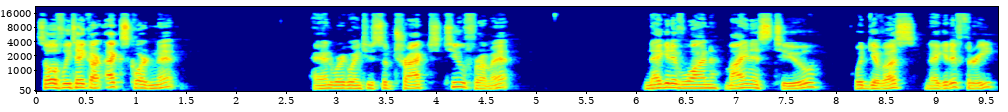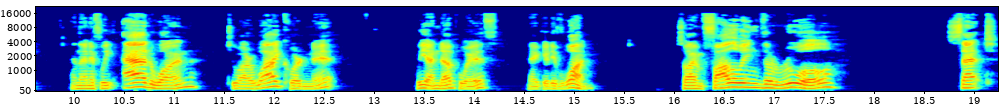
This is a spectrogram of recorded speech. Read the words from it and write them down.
So if we take our x coordinate, and we're going to subtract 2 from it, negative 1 minus 2 would give us negative 3. And then if we add 1 to our y coordinate, we end up with negative 1. So I'm following the rule set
